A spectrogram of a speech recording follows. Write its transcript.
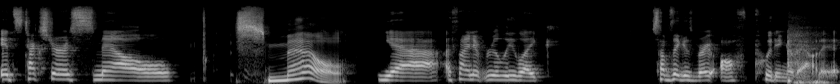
It's texture, smell. Smell. Yeah, I find it really like something is very off-putting about it.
